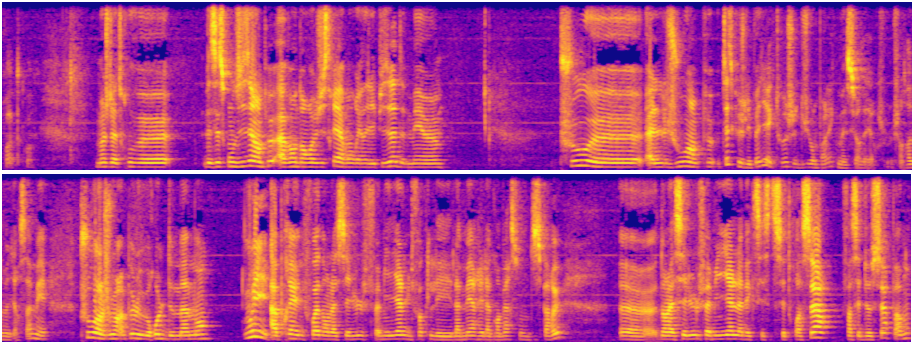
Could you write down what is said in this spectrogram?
froide quoi. Moi, je la trouve. euh, C'est ce qu'on disait un peu avant d'enregistrer, avant de regarder l'épisode, mais. Prue, euh, elle joue un peu. Peut-être que je l'ai pas dit avec toi, j'ai dû en parler avec ma soeur d'ailleurs, je je suis en train de me dire ça, mais Prue, elle joue un peu le rôle de maman Oui. après, une fois dans la cellule familiale, une fois que les, la mère et la grand-mère sont disparues. euh, dans la cellule familiale avec ses, ses trois sœurs, enfin ses deux sœurs, pardon,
